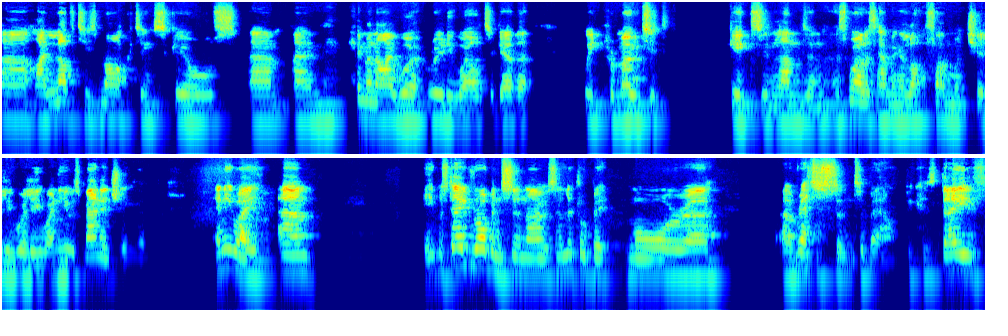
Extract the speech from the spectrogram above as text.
uh, I loved his marketing skills um, and him and I worked really well together. We promoted gigs in London, as well as having a lot of fun with Chilli Willi when he was managing them. Anyway, um, it was Dave Robinson I was a little bit more uh, uh, reticent about because Dave,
